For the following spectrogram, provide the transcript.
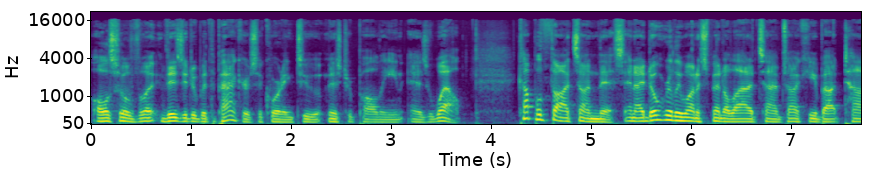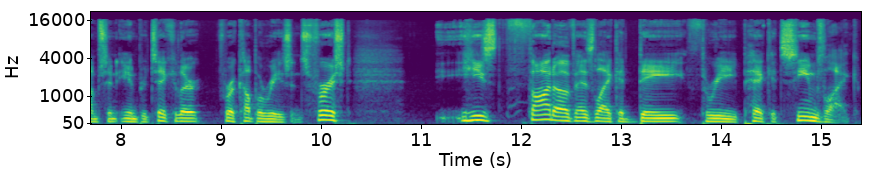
Also v- visited with the Packers, according to Mr. Pauline as well. Couple thoughts on this, and I don't really want to spend a lot of time talking about Thompson in particular for a couple reasons. First, he's thought of as like a day three pick, it seems like.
